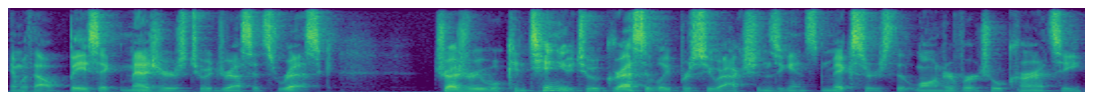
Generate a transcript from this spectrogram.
and without basic measures to address its risk. Treasury will continue to aggressively pursue actions against mixers that launder virtual currency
